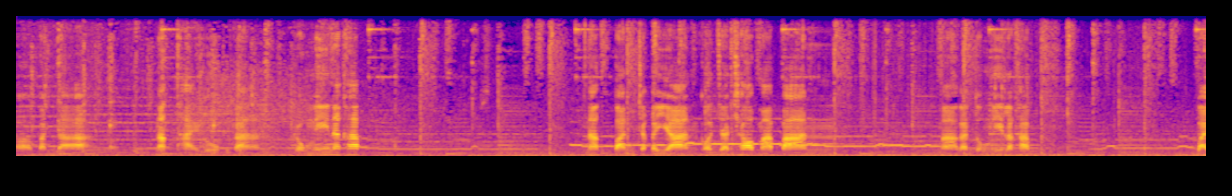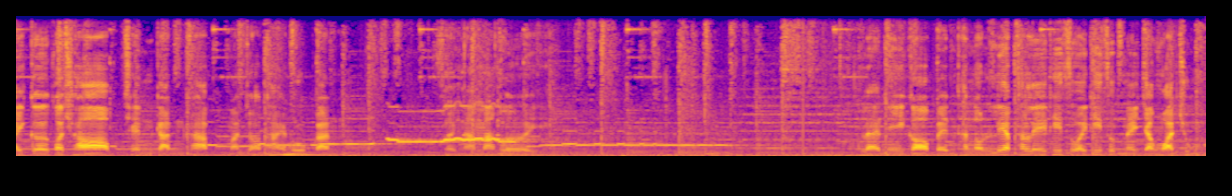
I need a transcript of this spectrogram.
อบรรดานักถ่ายรูปกัน ตรงนี้นะครับ นักปั่นจักรยานก็จะชอบมาปั่นมากันตรงนี้แหละครับไบเกอร์ก็ชอบเช่นกันครับ มาจอดถ่ายรูปกันสวยงามมากเลย และนี่ก็เป็นถนนเลียบทะเลที่สวยที่สุดในจังหวัดชุมพ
